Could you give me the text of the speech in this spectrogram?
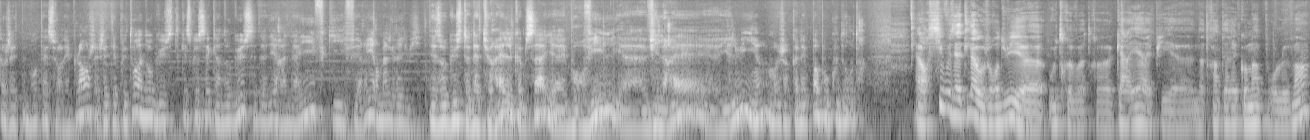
quand j'étais monté sur les planches, j'étais plutôt un Auguste. Qu'est-ce que c'est qu'un Auguste? C'est-à-dire un naïf qui fait rire malgré lui. Des Augustes naturels comme ça, il y a Bourville, il y a Villeray, il y a lui. hein. Moi, j'en connais pas beaucoup d'autres. Alors si vous êtes là aujourd'hui, euh, outre votre euh, carrière et puis euh, notre intérêt commun pour le vin,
